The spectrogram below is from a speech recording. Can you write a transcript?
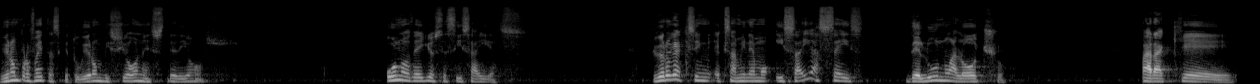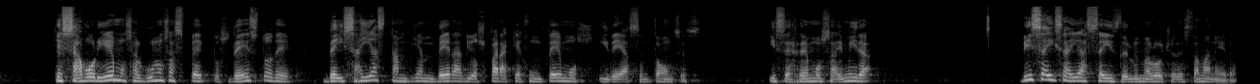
Hubieron profetas que tuvieron visiones de Dios. Uno de ellos es Isaías. Yo creo que examinemos Isaías 6 del 1 al 8 para que, que saboreemos algunos aspectos de esto de, de Isaías también ver a Dios, para que juntemos ideas entonces y cerremos ahí. Mira, dice Isaías 6 del 1 al 8 de esta manera.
